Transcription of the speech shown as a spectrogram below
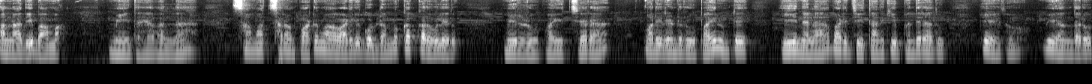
అన్నది బామ్మ. మీ దయ వల్ల సంవత్సరం పాటు మా వాడికి గుడ్డమ్మొక్క కరువు లేదు. మీరు రూపాయి ఇచ్చారా? మరి రెండు రూపాయలు ఉంటే ఈ నెల వాడి జీతానికి ఇబ్బంది రాదు. ఏదో మీ అందరూ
